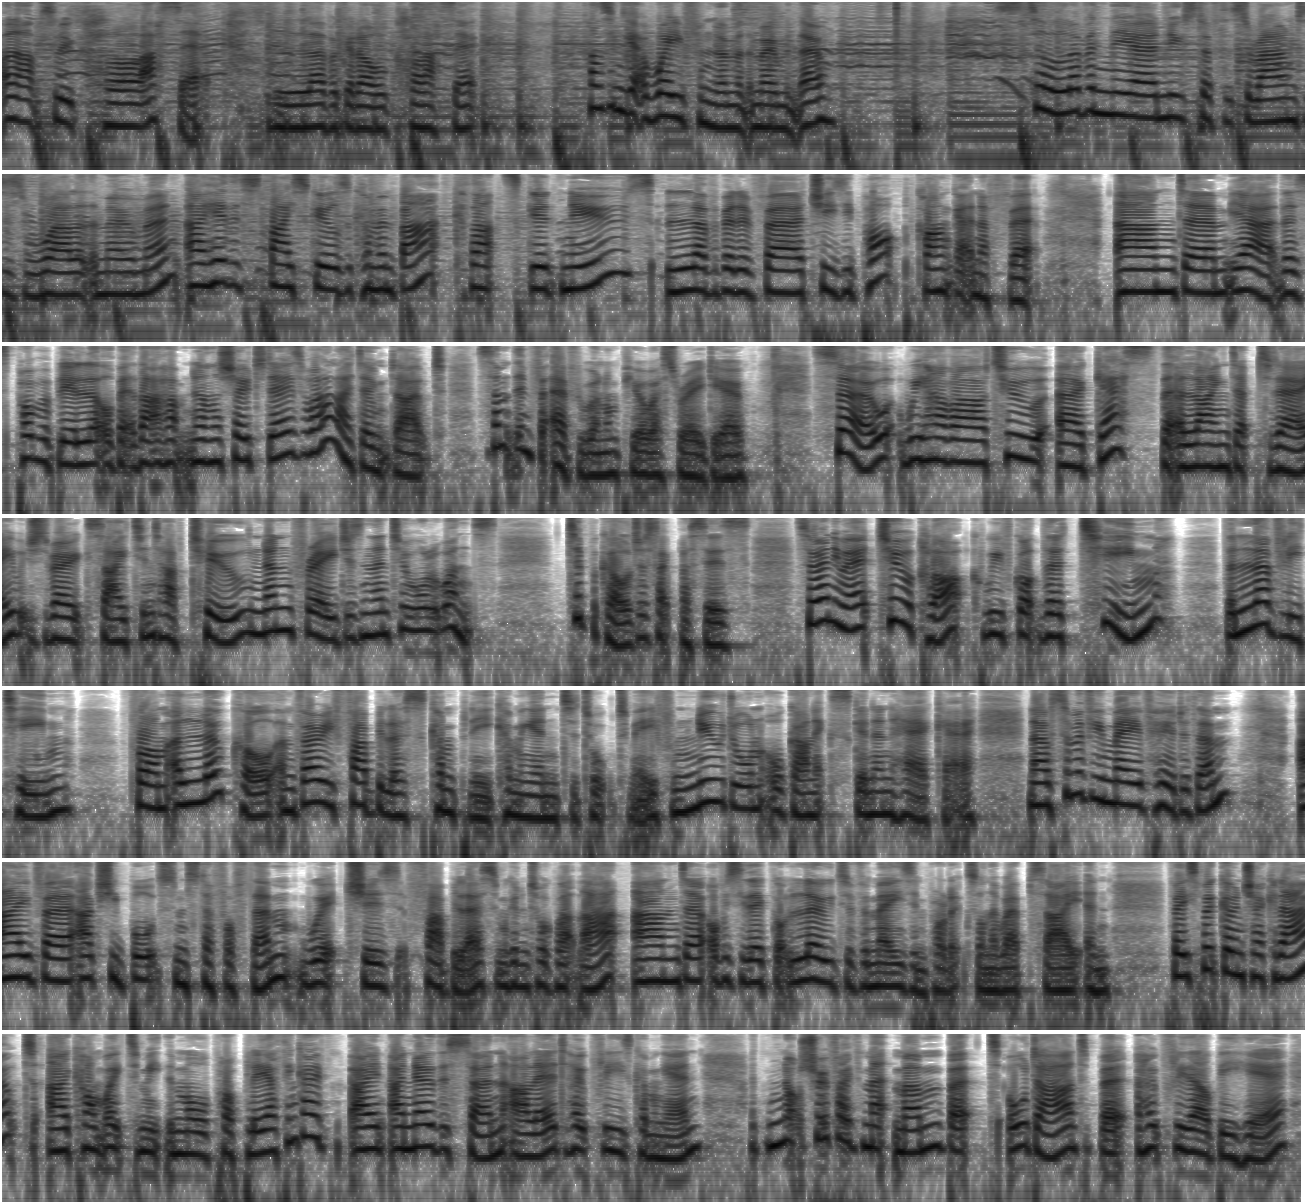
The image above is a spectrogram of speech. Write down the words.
What an absolute classic. Love a good old classic. Can't seem to get away from them at the moment though. Still loving the uh, new stuff that's around as well at the moment. I hear the Spice Girls are coming back. That's good news. Love a bit of uh, cheesy pop. Can't get enough of it. And um, yeah, there's probably a little bit of that happening on the show today as well, I don't doubt. Something for everyone on Pure West Radio. So we have our two uh, guests that are lined up today, which is very exciting to have two, none for ages, and then two all at once. Typical, just like buses. So anyway, at two o'clock, we've got the team, the lovely team from a local and very fabulous company coming in to talk to me from New Dawn Organic Skin and Hair Care. Now, some of you may have heard of them. I've uh, actually bought some stuff off them, which is fabulous. And we're going to talk about that. And uh, obviously, they've got loads of amazing products on their website and Facebook. Go and check it out. I can't wait to meet them all properly. I think I've, I, I know the son, Aled. Hopefully, he's coming in. I'm not sure if I've met mum, but or dad, but hopefully they'll be here.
